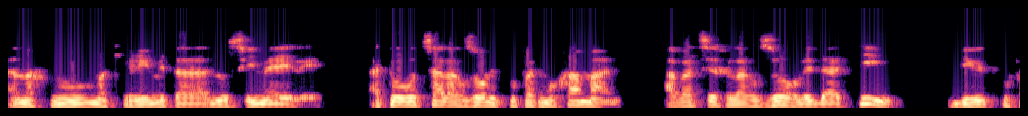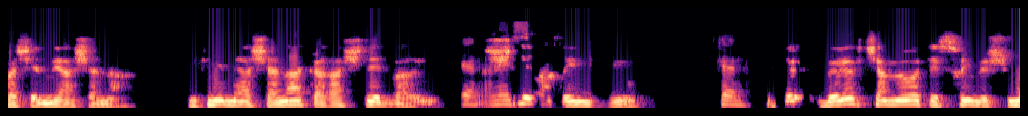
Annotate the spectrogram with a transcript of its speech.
אנחנו מכירים את הנושאים האלה. את לא רוצה לחזור לתקופת מוחמד, אבל צריך לחזור לדעתי לתקופה של מאה שנה. לפני מאה שנה קרה שני דברים. כן, אני אשמח. שני דברים בדיוק. כן. ב-1928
